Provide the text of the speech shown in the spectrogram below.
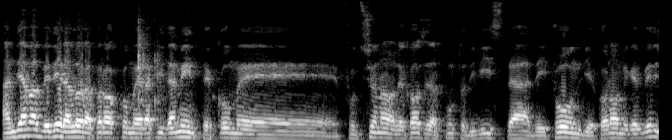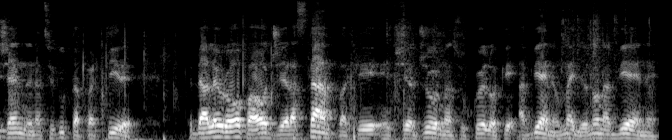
Andiamo a vedere allora però come rapidamente come funzionano le cose dal punto di vista dei fondi economici e via dicendo, innanzitutto a partire dall'Europa, oggi è la stampa che ci aggiorna su quello che avviene o meglio non avviene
